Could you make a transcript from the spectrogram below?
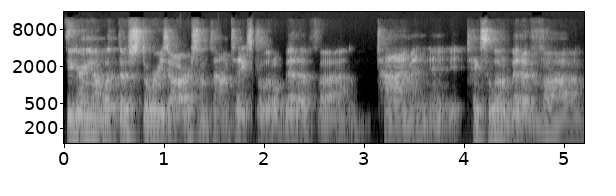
figuring out what those stories are sometimes takes a little bit of uh, time, and it, it, takes a little bit of uh,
